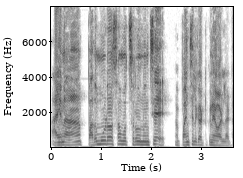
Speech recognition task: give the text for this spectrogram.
ఆయన పదమూడో సంవత్సరం నుంచే పంచెలు కట్టుకునేవాళ్ళట.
